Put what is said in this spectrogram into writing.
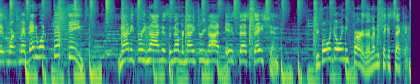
Middays Marques Maybin. 8150. 93.9 is the number. 93.9 is the station. Before we go any further, let me take a second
